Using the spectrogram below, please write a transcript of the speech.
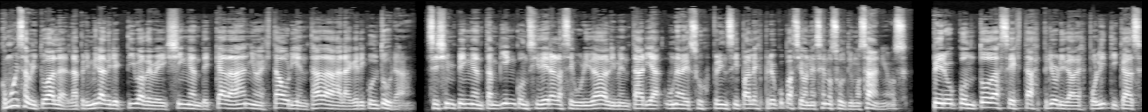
Como es habitual, la primera directiva de Beijing de cada año está orientada a la agricultura. Xi Jinping también considera la seguridad alimentaria una de sus principales preocupaciones en los últimos años. Pero con todas estas prioridades políticas,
